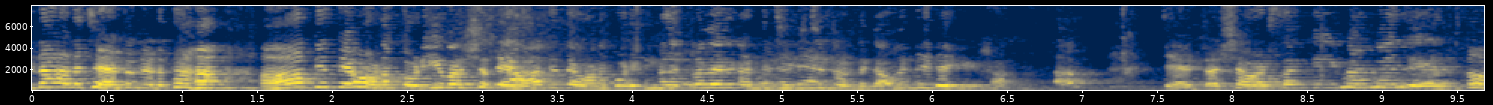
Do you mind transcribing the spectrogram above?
ഇതാണ് ചേട്ടൻ എടുത്ത ആദ്യത്തെ ഓണക്കോടി. ഈ വർഷത്തെ ആദ്യത്തെ ഓണക്കോടി. നിങ്ങൾ എത്ര പേര് കണ്ടു ചിരിച്ചിട്ടുണ്ട് കമന്റിലേക്ക് ചേട്ടൻ ഷോർട്സ് ഒക്കെ അങ്ങ് ചേർത്തോ.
